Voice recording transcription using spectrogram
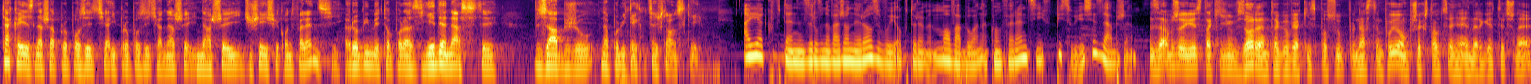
taka jest nasza propozycja i propozycja naszej, naszej dzisiejszej konferencji. Robimy to po raz jedenasty w Zabrzu na Politechnice Śląskiej. A jak w ten zrównoważony rozwój, o którym mowa była na konferencji, wpisuje się Zabrze? Zabrze jest takim wzorem tego, w jaki sposób następują przekształcenia energetyczne.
